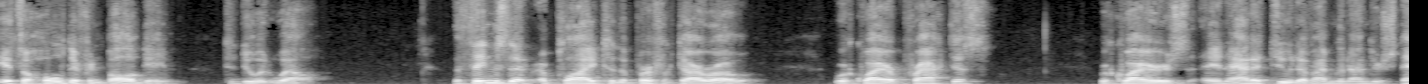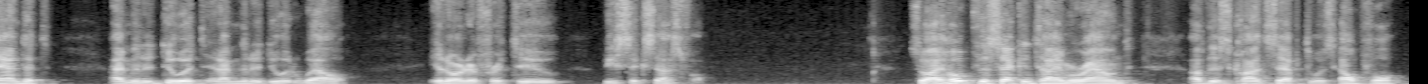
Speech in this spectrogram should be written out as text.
It's a whole different ball game to do it well. The things that apply to the perfect RO require practice, requires an attitude of I'm going to understand it, I'm going to do it, and I'm going to do it well in order for it to be successful. So I hope the second time around of this concept was helpful.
